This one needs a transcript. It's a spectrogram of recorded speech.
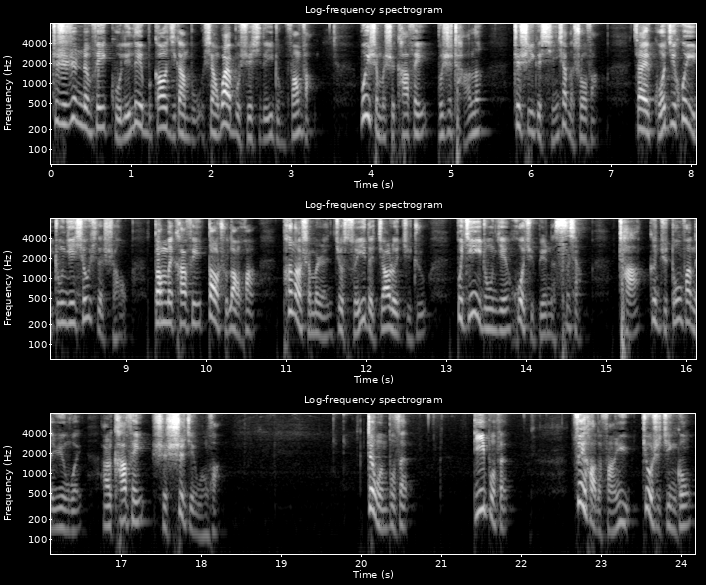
这是任正非鼓励内部高级干部向外部学习的一种方法。为什么是咖啡不是茶呢？这是一个形象的说法。在国际会议中间休息的时候。端杯咖啡到处乱晃，碰到什么人就随意的交流几句，不经意中间获取别人的思想。茶更具东方的韵味，而咖啡是世界文化。正文部分，第一部分，最好的防御就是进攻，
